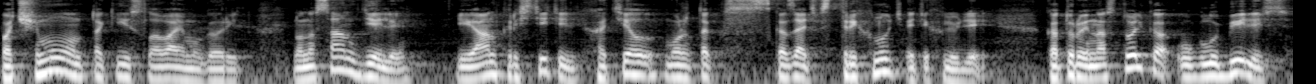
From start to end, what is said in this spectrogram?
Почему он такие слова ему говорит? Но на самом деле Иоанн Креститель хотел, можно так сказать, встряхнуть этих людей, которые настолько углубились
